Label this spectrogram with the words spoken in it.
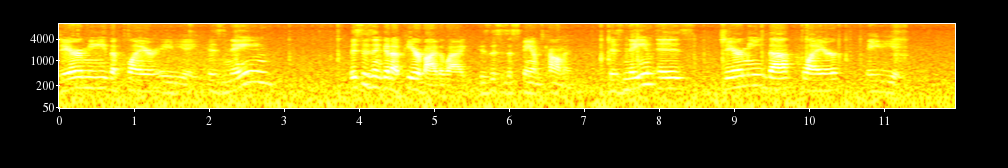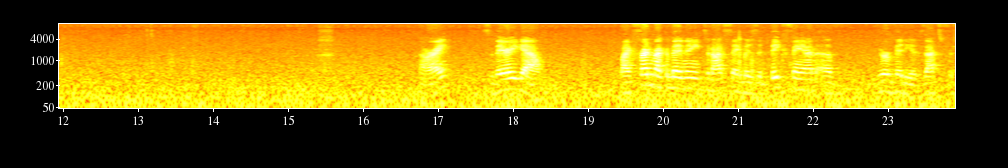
Jeremy the Player 88. His name, this isn't going to appear by the way, because this is a spammed comment. His name is Jeremy the Player 88. Alright? So there you go. My friend recommended me to not say, but is a big fan of your videos, that's for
